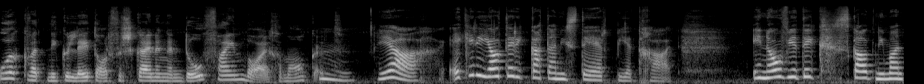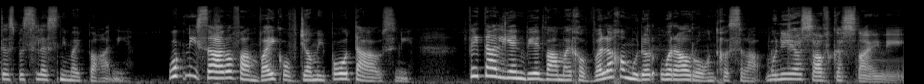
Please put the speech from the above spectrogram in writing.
ook wat Nicolet haar verskyning in Dolfynbaai gemaak het. Mm. Ja, ek het die hele tyd die kat aan die stert beet gehad. En nou weet ek skalk niemand is beslis nie my pa nie. Ook nie Sarah van Wyk of Jimmy Pothouse nie. Vet alleen weet waar my gewillige moeder oral rondgeslaap. Moenie jouself kastei nie.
